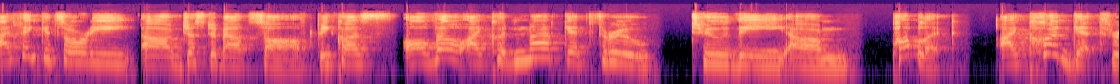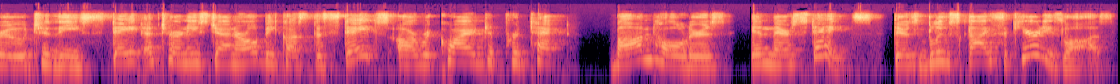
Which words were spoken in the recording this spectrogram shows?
I think it's already uh, just about solved because although I could not get through to the um, public, I could get through to the state attorneys general because the states are required to protect bondholders in their states. There's blue sky securities laws.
